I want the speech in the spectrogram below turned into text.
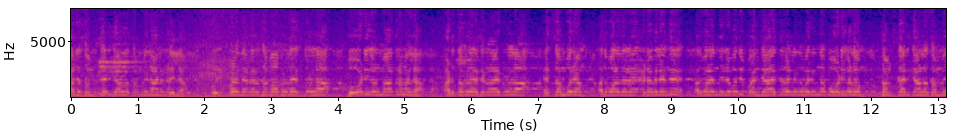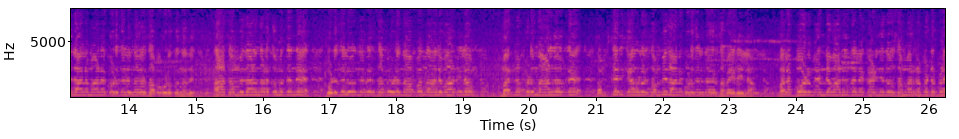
അത് സംസ്കരിക്കാനുള്ള സംവിധാനങ്ങളില്ല. ഇപ്പോൾ നഗരസഭാ പ്രദേശത്തുള്ള ബോഡികൾ മാത്രമല്ല അടുത്ത പ്രദേശങ്ങളായിട്ടുള്ള എസ് എംപുരം അതുപോലെ തന്നെ ഇടവിലങ്ങ് അതുപോലെ നിരവധി പഞ്ചായത്തുകളിൽ നിന്ന് വരുന്ന ബോഡികളും സംസ്കരിക്കാനുള്ള സംവിധാനമാണ് കൊടുങ്ങല്ലൂർ നഗരസഭ കൊടുക്കുന്നത്. ആ സംവിധാനം നടക്കുമ്പോൾ തന്നെ കൊടുങ്ങല്ലൂർ നഗരസഭയുടെ നാൽപ്പത്തിനാല് വാർഡിലും മരണപ്പെടുന്ന ആളുകൾക്ക് സംസ്കരിക്കാനുള്ള ഒരു സംവിധാനം കൊടുക്കുന്ന നഗരസഭയിലില്ല. പലപ്പോഴും എന്റെ വാർഡിൽ തന്നെ കഴിഞ്ഞ ദിവസം മരണപ്പെട്ടപ്പോൾ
